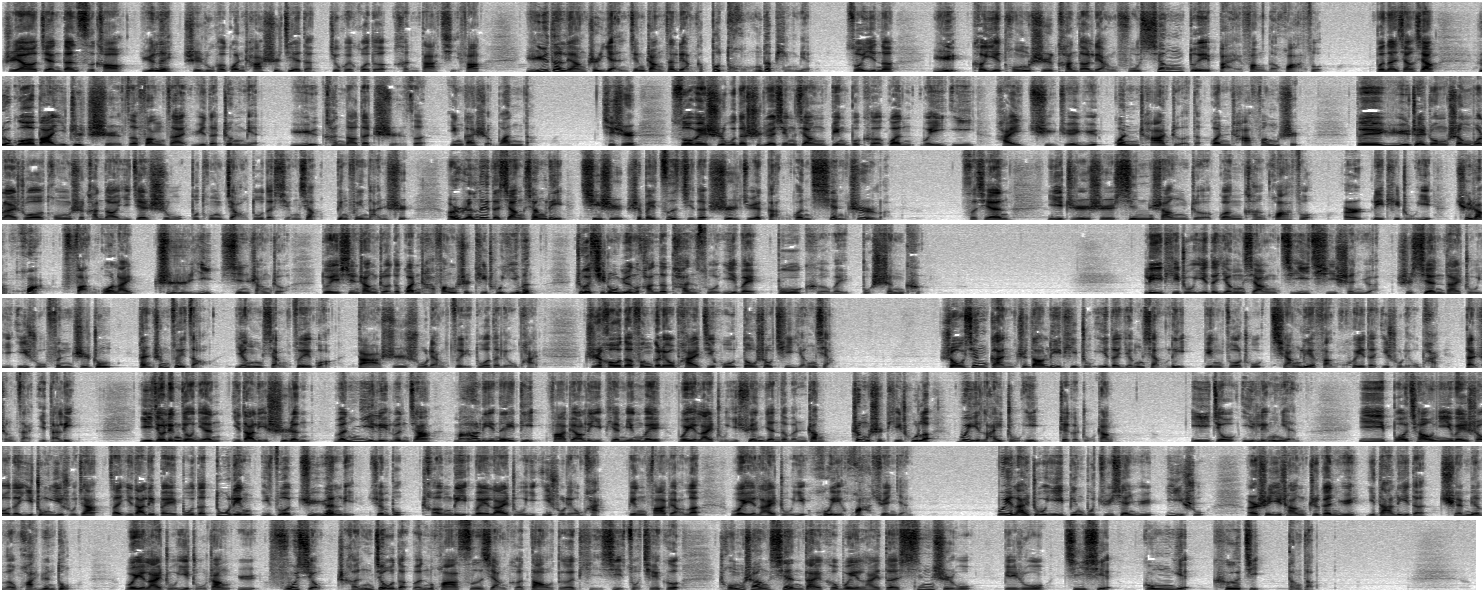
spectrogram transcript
只要简单思考鱼类是如何观察世界的，就会获得很大启发。鱼的两只眼睛长在两个不同的平面，所以呢，鱼可以同时看到两幅相对摆放的画作。不难想象，如果把一只尺子放在鱼的正面，鱼看到的尺子应该是弯的。其实，所谓事物的视觉形象并不客观唯一，还取决于观察者的观察方式。对鱼这种生物来说，同时看到一件事物不同角度的形象并非难事。而人类的想象力其实是被自己的视觉感官限制了。此前一直是欣赏者观看画作，而立体主义却让画反过来质疑欣赏者。对欣赏者的观察方式提出疑问，这其中蕴含的探索意味不可谓不深刻。立体主义的影响极其深远，是现代主义艺术分支中诞生最早、影响最广、大师数量最多的流派。之后的风格流派几乎都受其影响。首先感知到立体主义的影响力，并做出强烈反馈的艺术流派，诞生在意大利。一九零九年，意大利诗人。文艺理论家马里内蒂发表了一篇名为《未来主义宣言》的文章，正式提出了未来主义这个主张。一九一零年，以博乔尼为首的一众艺术家在意大利北部的都灵一座剧院里宣布成立未来主义艺术流派，并发表了《未来主义绘画宣言》。未来主义并不局限于艺术，而是一场植根于意大利的全面文化运动。未来主义主张与腐朽陈旧的文化思想和道德体系做切割，崇尚现代和未来的新事物，比如机械、工业、科技等等。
